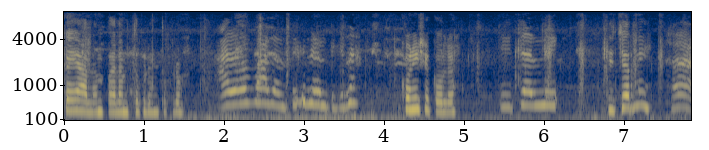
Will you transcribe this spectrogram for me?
काय आलम पालम तुकडून तुकडून. कोणी शिकवलं? टीचरनी टीचरनी हा.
